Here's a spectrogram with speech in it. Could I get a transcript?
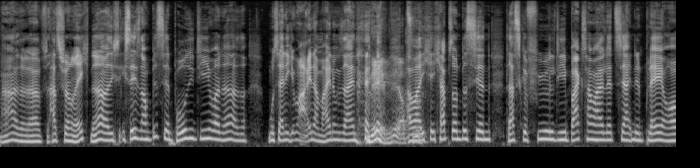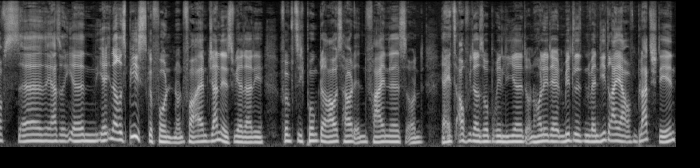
Also da hast du schon recht, ne? Aber ich, ich sehe es noch ein bisschen positiver, ne? Also muss ja nicht immer einer Meinung sein. Nee, nee, absolut. Aber ich, ich habe so ein bisschen das Gefühl, die Bucks haben halt letztes Jahr in den Playoffs äh, ja so ihr, ihr inneres Biest gefunden und vor allem Giannis, wie er da die 50 Punkte raushaut in den Finals und ja jetzt auch wieder so brilliert und Holiday und Middleton, wenn die drei ja auf dem Platz stehen,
